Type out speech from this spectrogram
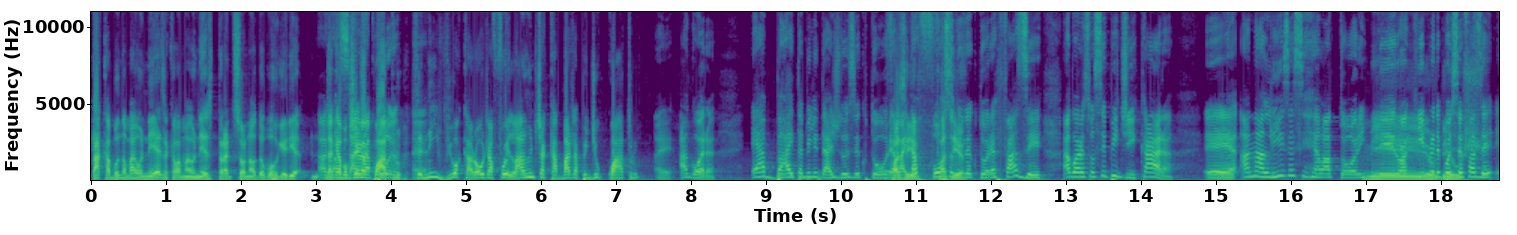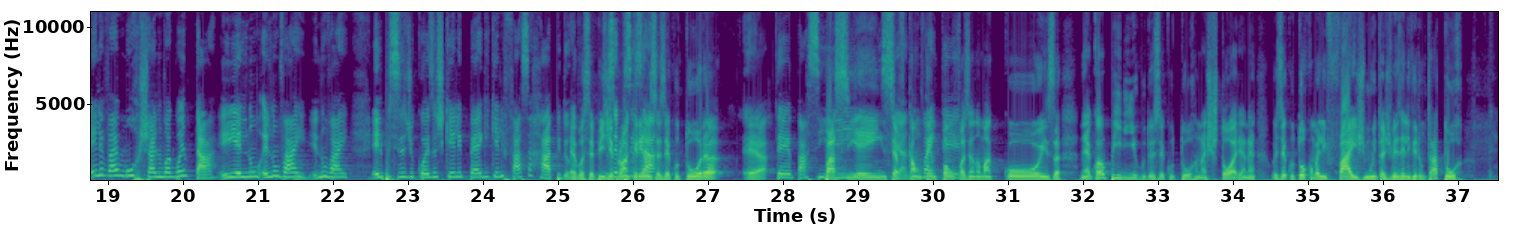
tá acabando a maionese, aquela maionese tradicional da hamburgueria. Ah, Daqui a pouco sai, chega já pula, quatro. Você é. nem viu a Carol, já foi lá, antes de acabar, já pediu quatro. É, agora, é a baita habilidade do executor, é a baita força fazer. do executor, é fazer. Agora, se você pedir, cara, é, analisa esse relatório inteiro aqui pra Meu depois você Deus. fazer, ele vai murchar, ele não vai aguentar. E ele não, ele não vai, ele não vai. Ele precisa de coisas que ele pegue e que ele faça rápido. É você pedir você pra uma criança executora. É, ter paciência. paciência, ficar um tempão ter. fazendo uma coisa, né? Qual é o perigo do executor na história, né? O executor, como ele faz, muitas vezes ele vira um trator.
